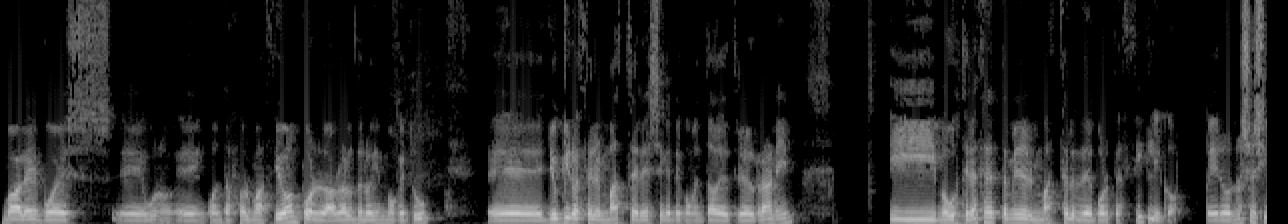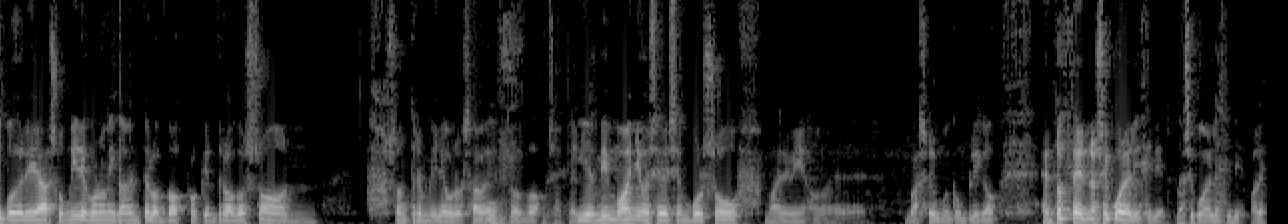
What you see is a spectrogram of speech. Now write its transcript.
Vale, pues eh, bueno, en cuanto a formación, por hablar de lo mismo que tú, eh, yo quiero hacer el máster ese que te he comentado de trail running y me gustaría hacer también el máster de deportes cíclicos, pero no sé si podría asumir económicamente los dos, porque entre los dos son son 3.000 euros, ¿sabes? entre los dos. Y el mismo año ese desembolso, madre mía, eh, va a ser muy complicado. Entonces no sé cuál elegiré, no sé cuál elegiré, ¿vale?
